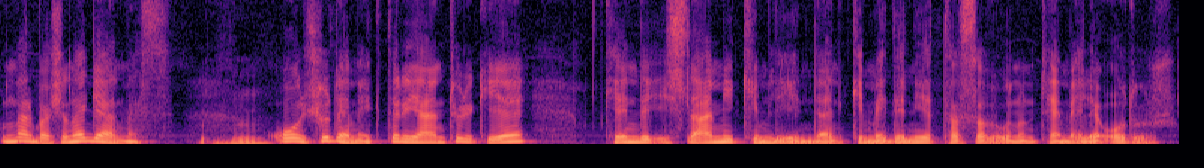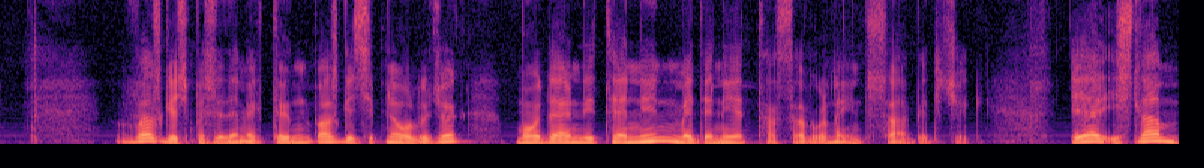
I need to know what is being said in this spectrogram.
bunlar başına gelmez. Hı hı. O şu demektir. Yani Türkiye kendi İslami kimliğinden ki medeniyet tasavvuğunun temeli odur vazgeçmesi demektir. Vazgeçip ne olacak? Modernitenin medeniyet tasavvuruna intisap edecek. Eğer İslam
